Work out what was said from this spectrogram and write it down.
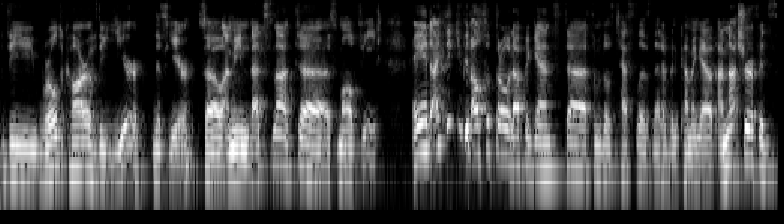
the World Car of the Year this year. So, I mean, that's not uh, a small feat. And I think you can also throw it up against uh, some of those Teslas that have been coming out. I'm not sure if it's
